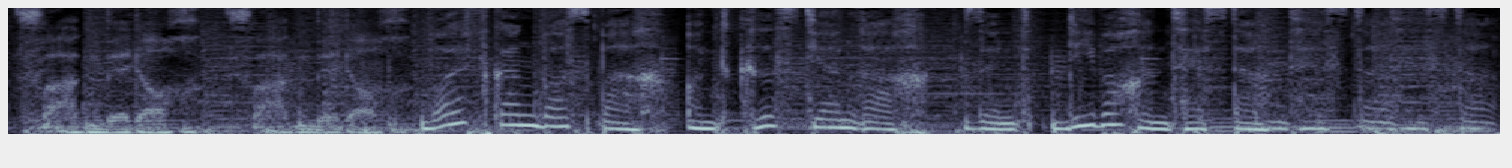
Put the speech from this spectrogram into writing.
Fragen wir doch, fragen wir doch. Wolfgang Bosbach und Christian Rach sind die Wochentester. Tester, Tester.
